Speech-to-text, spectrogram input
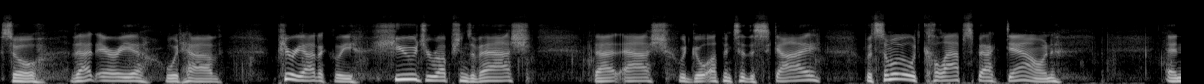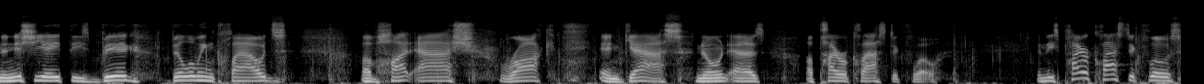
So that area would have periodically huge eruptions of ash that ash would go up into the sky, but some of it would collapse back down and initiate these big billowing clouds of hot ash, rock, and gas known as a pyroclastic flow. And these pyroclastic flows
